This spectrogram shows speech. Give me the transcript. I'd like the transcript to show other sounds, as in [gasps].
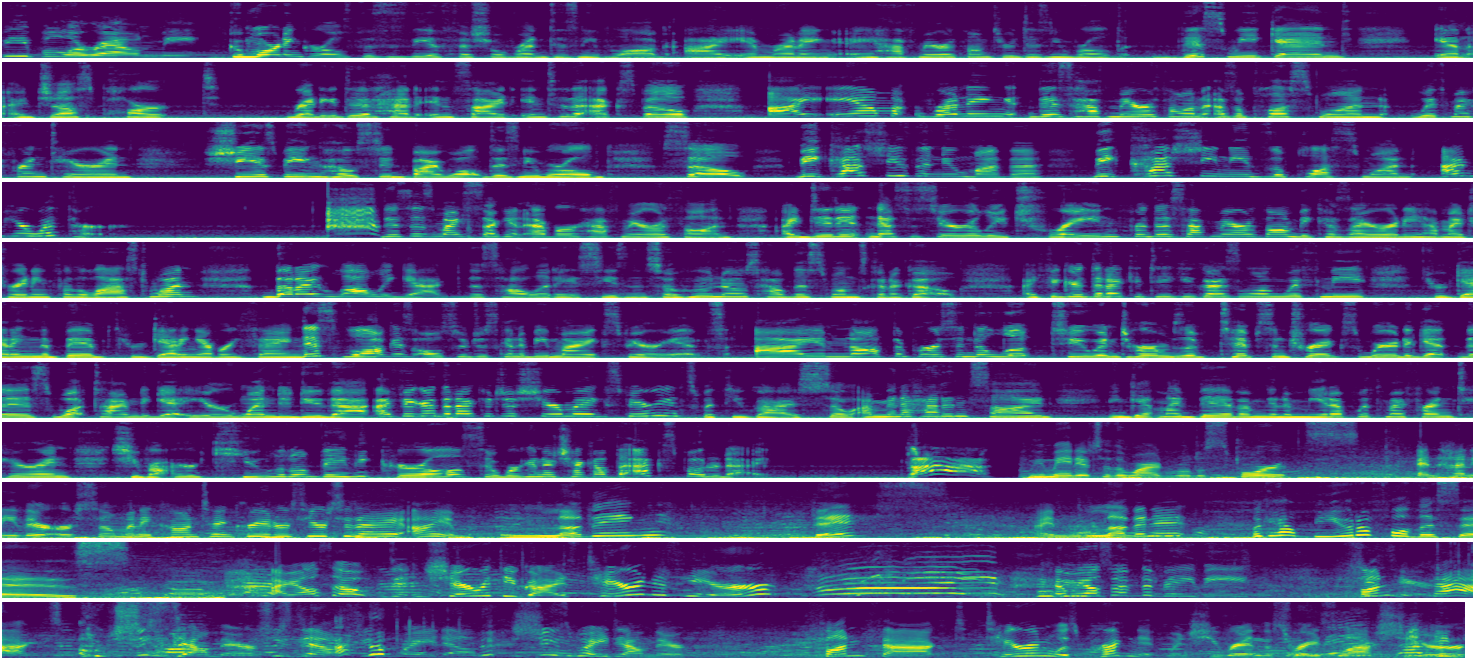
people around me. Good morning, girls. This is the official Run Disney vlog. I am running a half marathon through Disney World this weekend, and I just parked ready to head inside into the expo. I am running this half marathon as a plus one with my friend Taryn. She is being hosted by Walt Disney World. So because she's a new mother, because she needs a plus one, I'm here with her. This is my second ever half marathon. I didn't necessarily train for this half marathon because I already had my training for the last one, but I lollygagged this holiday season, so who knows how this one's gonna go. I figured that I could take you guys along with me through getting the bib, through getting everything. This vlog is also just gonna be my experience. I am not the person to look to in terms of tips and tricks, where to get this, what time to get here, when to do that. I figured that I could just share my experience with you guys. So I'm gonna head inside and get my bib. I'm gonna meet up with my friend Taryn. She brought her cute little baby so we're gonna check out the expo today. Ah! We made it to the wide world of sports. And honey, there are so many content creators here today. I am loving this. I'm loving it. Look how beautiful this is. I also didn't share with you guys, Taryn is here. Hi! and we also have the baby. Fun fact, oh, she's down there. She's down, she's way down there. [laughs] she's way down there. Fun fact, Taryn was pregnant when she ran this race last year.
